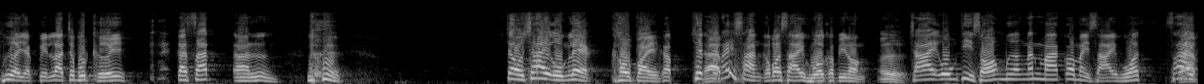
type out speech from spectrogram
เพื่ออยากเป็นราชบุตรเขย กษัตริย์อ่าเจ้าชายองค์แรกเข้าไปครับเช็ดครัจะบให้สั่งกับว่าทรายหัวครับพี่น้องเออชายองค์ที่สองเมืองนั้นมาก็ไม่สายหัวทรายครับ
